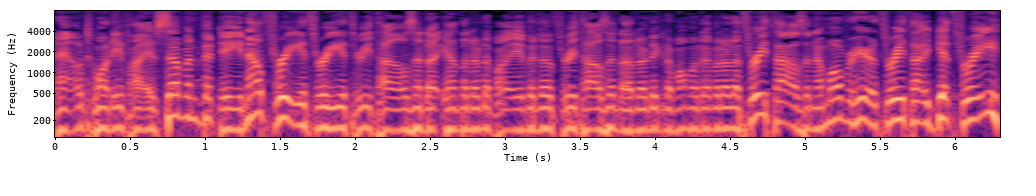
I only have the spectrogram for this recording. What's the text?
now 25, 750, now 3, 3, 3000, 3000, 3000, I'm over here, 3000, get 3,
